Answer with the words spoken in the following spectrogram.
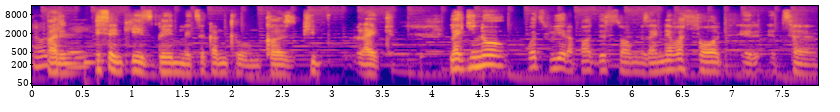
But recently it's been Metsekantlong because people like like you know what's weird about this song is I never thought it, it's a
